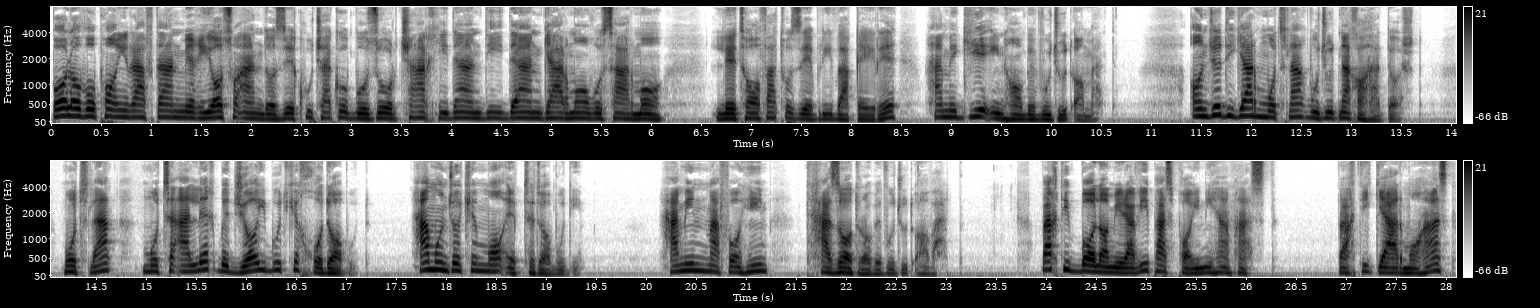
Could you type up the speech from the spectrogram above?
بالا و پایین رفتن، مقیاس و اندازه کوچک و بزرگ، چرخیدن، دیدن، گرما و سرما، لطافت و زبری و غیره همگی اینها به وجود آمد. آنجا دیگر مطلق وجود نخواهد داشت. مطلق متعلق به جایی بود که خدا بود. همانجا که ما ابتدا بودیم. همین مفاهیم تضاد را به وجود آورد. وقتی بالا می روی پس پایینی هم هست. وقتی گرما هست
